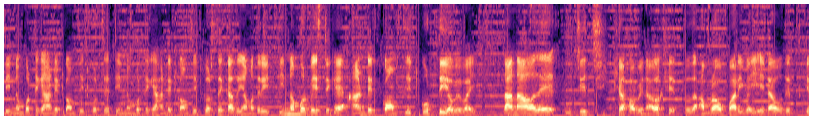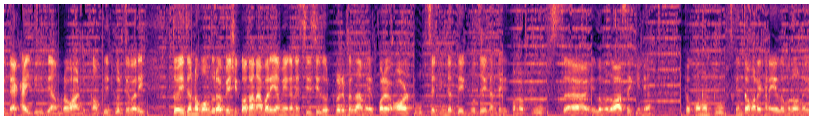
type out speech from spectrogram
তিন নম্বর থেকে হান্ড্রেড কমপ্লিট করছে, তিন নম্বর থেকে হান্ড্রেড কমপ্লিট করছে, কাজেই আমাদের এই তিন নম্বর বেস থেকে হান্ড্রেড কমপ্লিট করতেই হবে, ভাই। তা না হলে উচিত শিক্ষা হবে না। ওকে, তো আমরাও পারি ভাই, এটা ওদেরকে দেখাই দিই যে আমরাও হান্ড্রেড কমপ্লিট করতে পারি। তো এই জন্য বন্ধুরা বেশি কথা না পারি আমি এখানে সিসি লোড করে ফেললাম। এরপরে অল ট্রুপ সেটিংটা দেখব যে এখান থেকে কোনো ট্রুপস এলোমেলো আছে কিনা। তো কোনো ট্রুপস কিন্তু আমার এখানে এলোমেলো নেই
